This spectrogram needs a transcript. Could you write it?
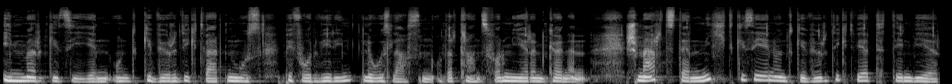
immer gesehen und gewürdigt werden muss, bevor wir ihn loslassen oder transformieren können. Schmerz, der nicht gesehen und gewürdigt wird, den wir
